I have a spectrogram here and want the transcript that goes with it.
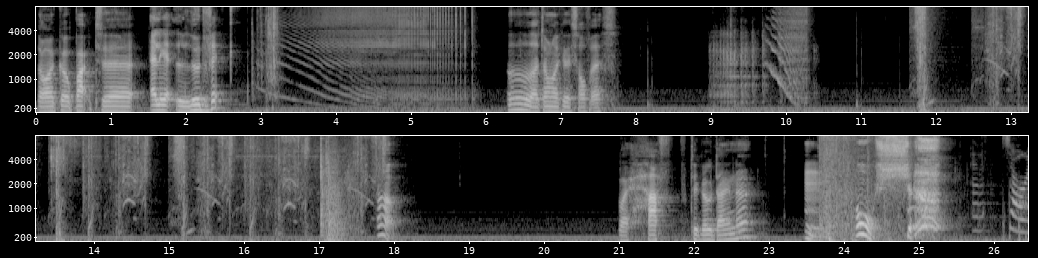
So I go back to Elliot Ludwig. Oh, I don't like this office. Oh. Do I have to go down there? Hmm. Oh, shit. Sorry.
